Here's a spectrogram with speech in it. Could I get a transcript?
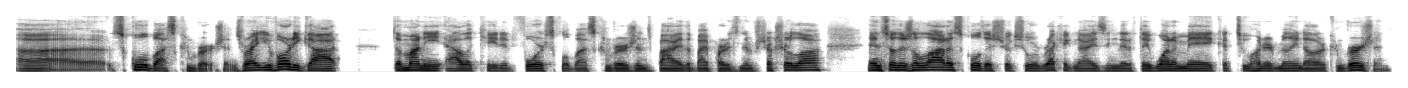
uh, school bus conversions, right? You've already got the money allocated for school bus conversions by the bipartisan infrastructure law. And so there's a lot of school districts who are recognizing that if they want to make a $200 million conversion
